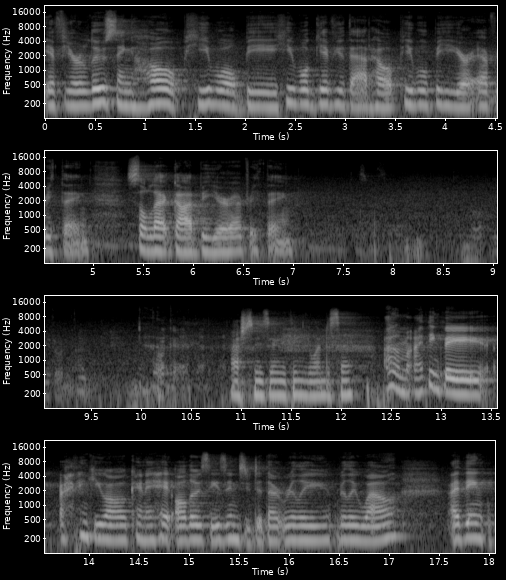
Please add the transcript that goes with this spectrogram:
if you're losing hope, he will, be, he will give you that hope. He will be your everything. So let God be your everything. Okay. Ashley, is there anything you wanted to say? Um, I think they, I think you all kind of hit all those seasons. You did that really, really well. I think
